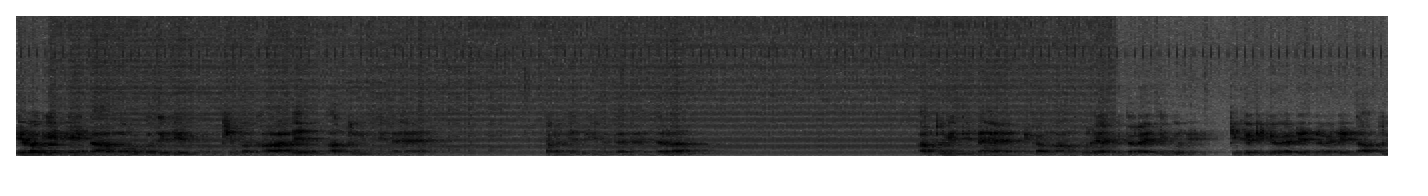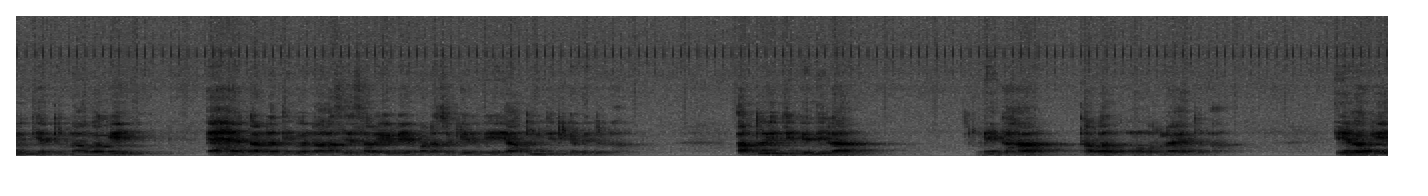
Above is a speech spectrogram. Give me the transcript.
ඒ වගේ මේ නාම රූප දෙකේ මුඛ්‍යම කාලේ අතුයිති නෑ. කලින් තියෙන තැන ඉඳලා අතුවිති නැහැ නිකන් අංකුරයක් විතරයි තිබුණේ ටික ටික වැඩෙන්න වැඩෙන්න අතුවිති ඇති වුණා වගේ ඇහැ කන දිව නාසය ශරීරය මනස කියන මේ අතුවිති ටික බෙදුණා අතුවිති බෙදිලා මේ ගහ තවත් මොහොතලා හැදුණා ඒ වගේ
